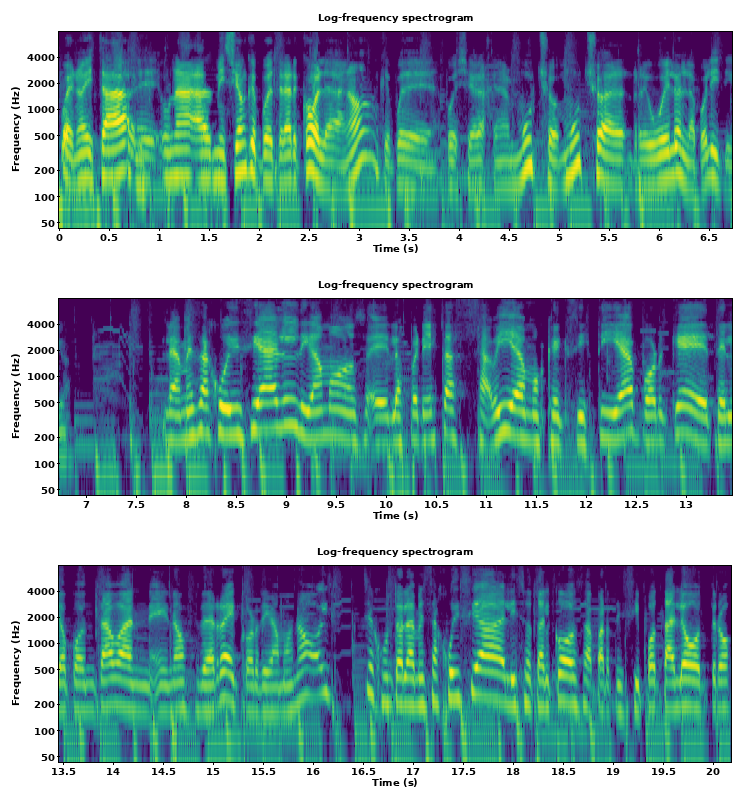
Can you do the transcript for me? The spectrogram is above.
Bueno, ahí está eh, una admisión que puede traer cola, ¿no? Que puede, puede llegar a generar mucho, mucho revuelo en la política. La mesa judicial, digamos, eh, los periodistas sabíamos que existía porque te lo contaban en off the record, digamos, ¿no? Hoy se juntó la mesa judicial, hizo tal cosa, participó tal otro.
